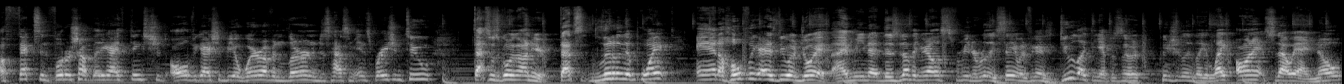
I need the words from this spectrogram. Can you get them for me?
effects in Photoshop that you guys think should all of you guys should be aware of and learn and just have some inspiration to. That's what's going on here. That's literally the point and hopefully you guys do enjoy it. I mean, uh, there's nothing else for me to really say, but if you guys do like the episode, please should like like on it so that way I know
